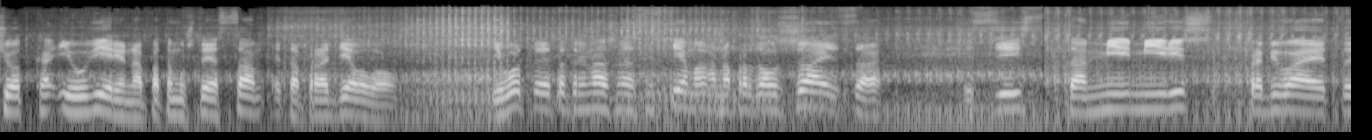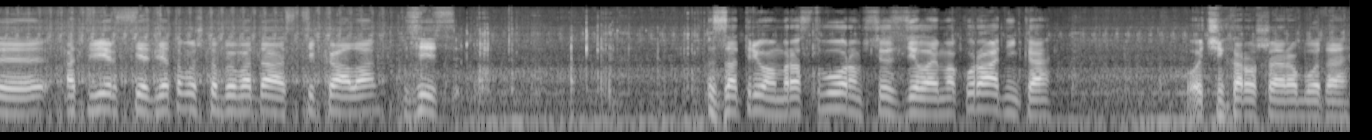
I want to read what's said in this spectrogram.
четко и уверенно, потому что я сам это проделывал. И вот эта дренажная система, она продолжается здесь. Там мириш пробивает э, отверстие для того, чтобы вода стекала. Здесь затрем раствором, все сделаем аккуратненько. Очень хорошая работа.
